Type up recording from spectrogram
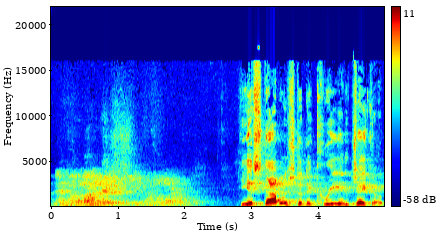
and the wonders he performed. He established a decree in Jacob,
